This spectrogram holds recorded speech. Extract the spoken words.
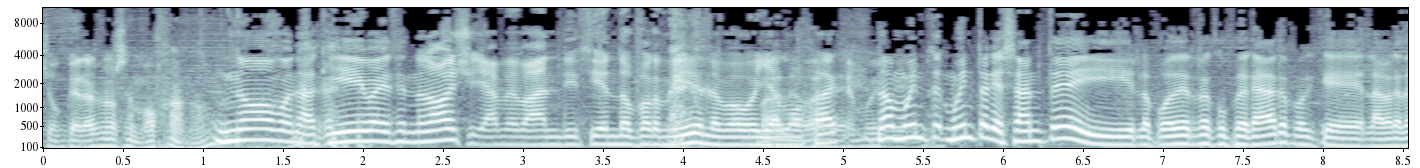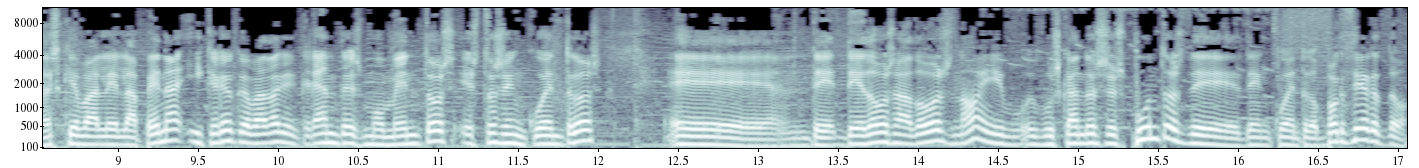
Junqueras no se moja, ¿no? No, bueno, aquí iba diciendo, no, si ya me van diciendo por mí, no me voy a mojar. vale, muy no, muy, muy interesante y lo podéis recuperar porque la verdad es que vale la pena y creo que va a dar grandes momentos estos encuentros eh, de, de dos a dos, ¿no? Y, bu- buscando esos puntos de, de encuentro. Por cierto,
